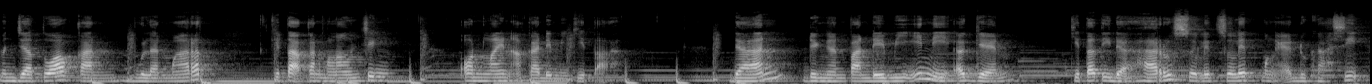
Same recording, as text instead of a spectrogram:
menjadwalkan bulan Maret kita akan melaunching online akademi kita. Dan dengan pandemi ini again kita tidak harus sulit-sulit mengedukasi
